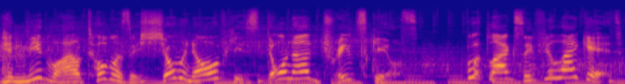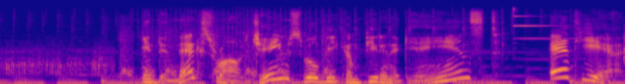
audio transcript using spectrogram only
And meanwhile, Thomas is showing off his donut drift skills. Likes if you like it. In the next round, James will be competing against Etienne.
